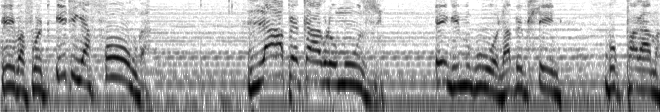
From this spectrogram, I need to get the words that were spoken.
Hey bafowethu ithi ngiyafunga. Lapha ekhaya kulomuzi engimi kuwo lapha ebuhleni bokuphakama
